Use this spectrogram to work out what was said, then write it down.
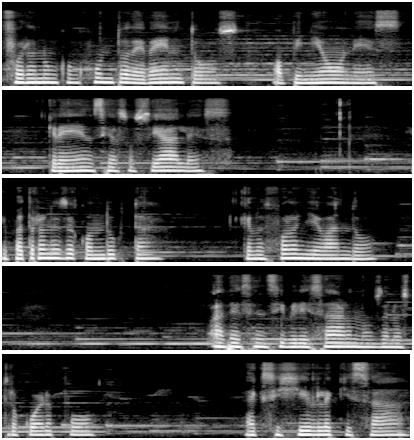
Fueron un conjunto de eventos, opiniones, creencias sociales y patrones de conducta que nos fueron llevando a desensibilizarnos de nuestro cuerpo, a exigirle quizá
